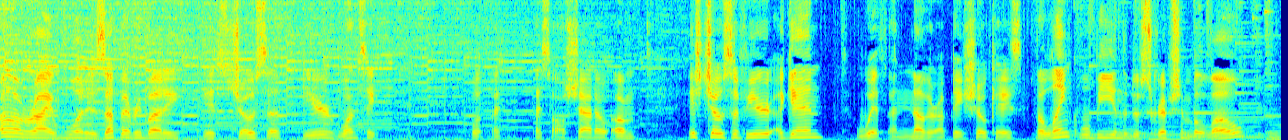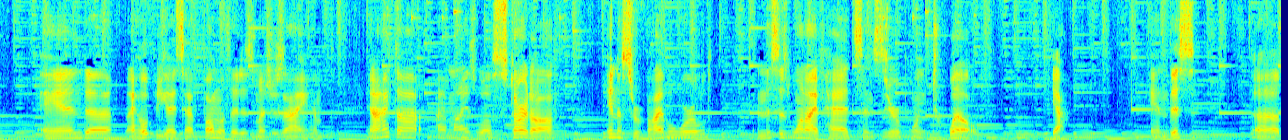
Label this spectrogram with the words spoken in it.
Alright, what is up everybody? It's Joseph here once a What I, I saw a shadow. Um it's Joseph here again with another update showcase. The link will be in the description below and uh, I hope you guys have fun with it as much as I am. And I thought I might as well start off in a survival world and this is one I've had since 0.12. Yeah. And this uh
